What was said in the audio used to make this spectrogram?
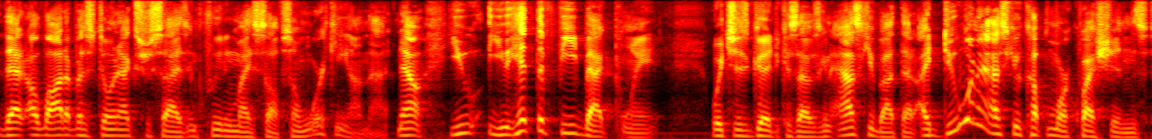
that a lot of us don't exercise, including myself. So I'm working on that. Now, you you hit the feedback point which is good because I was going to ask you about that. I do want to ask you a couple more questions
